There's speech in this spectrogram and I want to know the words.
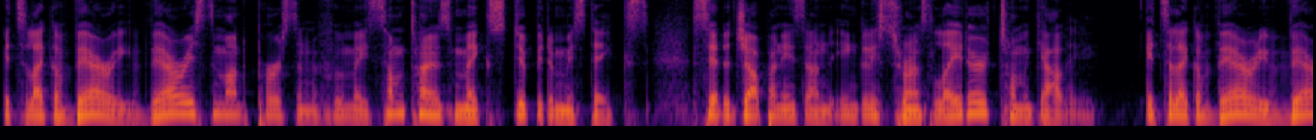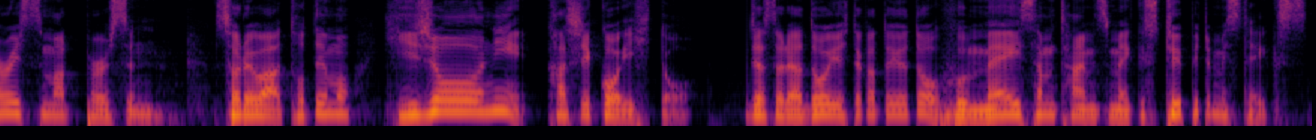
It's like a very, very smart person who may sometimes make stupid mistakes, said a Japanese and English translator Tom Galley. It's like a very, very smart person. それはとても非常に賢い人。じゃあそれはどういう人かというと、who may sometimes make stupid mistakes.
